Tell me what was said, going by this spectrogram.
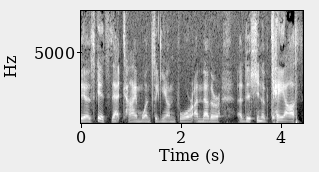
it is. It's that time once again for another edition of Chaos,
